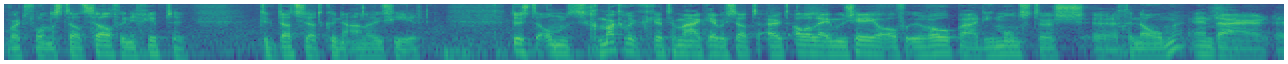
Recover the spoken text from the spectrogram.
wordt verondersteld zelf in Egypte dat ze dat kunnen analyseren. Dus om het gemakkelijker te maken hebben ze dat uit allerlei musea over Europa die monsters uh, genomen. En daar uh,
